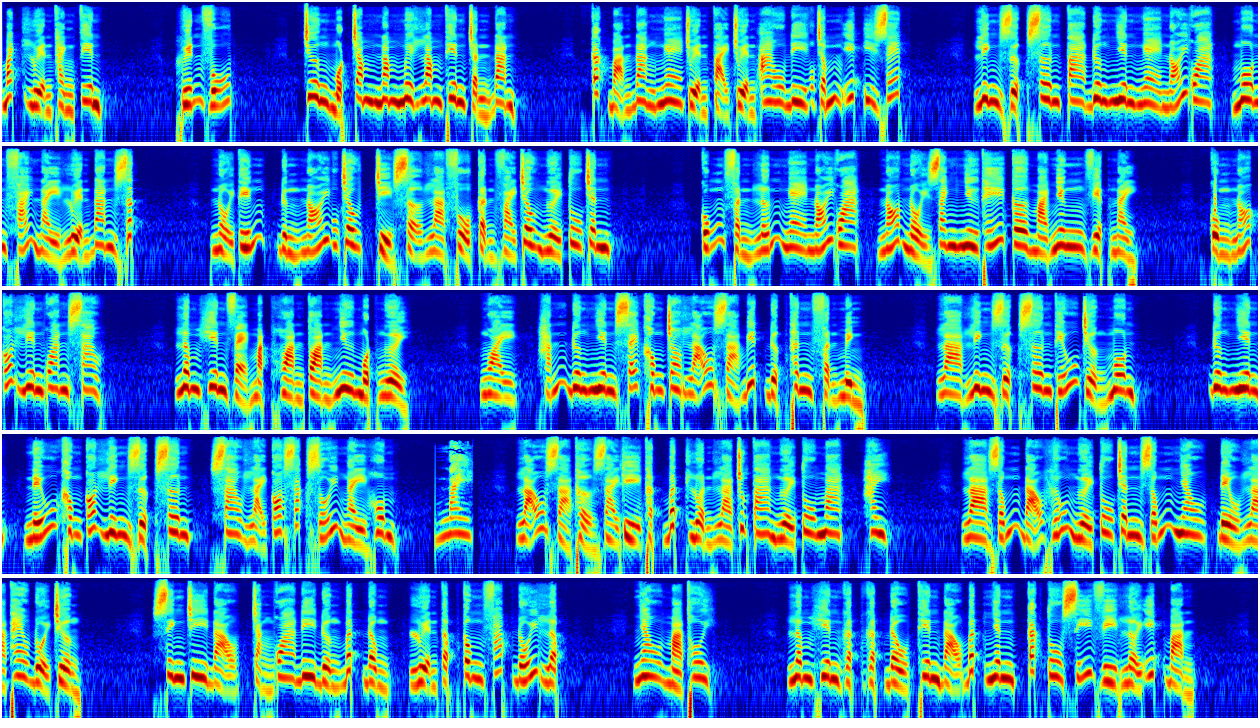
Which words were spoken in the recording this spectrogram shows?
Bách luyện thành tiên. Huyến Vũ. Chương 155 Thiên Trần Đan. Các bạn đang nghe truyện tại truyện Audi.xyz. Linh Dược Sơn ta đương nhiên nghe nói qua, môn phái này luyện đan rất nổi tiếng, đừng nói U Châu, chỉ sợ là phủ cận vài châu người tu chân. Cũng phần lớn nghe nói qua, nó nổi danh như thế cơ mà nhưng việc này, cùng nó có liên quan sao? Lâm Hiên vẻ mặt hoàn toàn như một người. Ngoài, hắn đương nhiên sẽ không cho lão giả biết được thân phận mình. Là Linh Dược Sơn thiếu trưởng môn. Đương nhiên, nếu không có Linh Dược Sơn, sao lại có rắc rối ngày hôm nay? Lão giả thở dài kỳ thật bất luận là chúng ta người tu ma hay là giống đạo hữu người tu chân giống nhau đều là theo đuổi trường. Sinh chi đạo chẳng qua đi đường bất đồng, luyện tập công pháp đối lập nhau mà thôi. Lâm Hiên gật gật đầu thiên đạo bất nhân các tu sĩ vì lợi ích bản.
